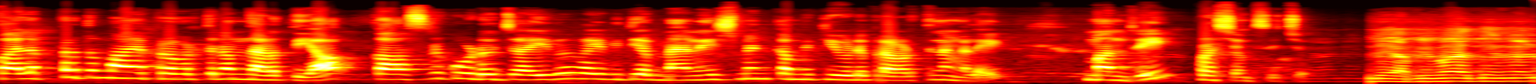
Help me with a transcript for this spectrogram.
ഫലപ്രദമായ പ്രവർത്തനം നടത്തിയ കാസർഗോഡ് ജൈവ വൈവിധ്യ മാനേജ്മെന്റ് കമ്മിറ്റിയുടെ പ്രവർത്തനങ്ങളെ മന്ത്രി പ്രശംസിച്ചു. അഭിവാദ്യങ്ങൾ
